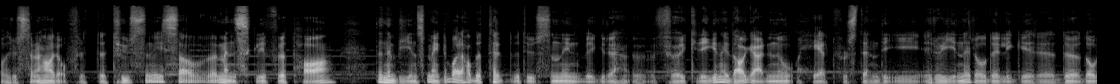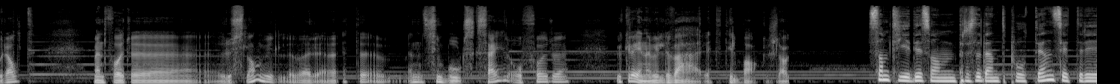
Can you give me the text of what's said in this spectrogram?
Og russerne har ofret tusenvis av menneskeliv for å ta denne byen som egentlig bare hadde 30 000 innbyggere før krigen. I dag er den jo helt fullstendig i ruiner, og det ligger døde overalt. Men for uh, Russland vil det være et, en symbolsk seier, og for uh, Ukraina vil det være et tilbakeslag. Samtidig som president Putin sitter i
